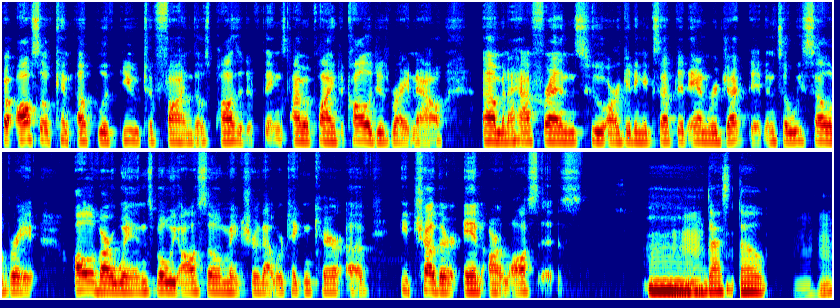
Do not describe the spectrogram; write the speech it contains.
but also can uplift you to find those positive things. I'm applying to colleges right now, um, and I have friends who are getting accepted and rejected. And so we celebrate all of our wins, but we also make sure that we're taking care of each other in our losses. Mm, Mhm. That's dope. Mm-hmm.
